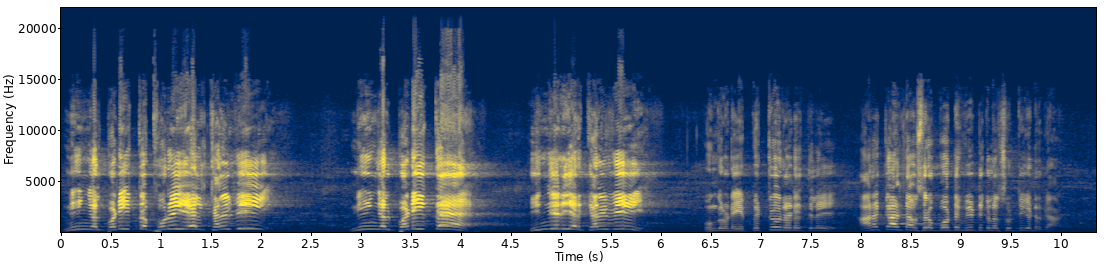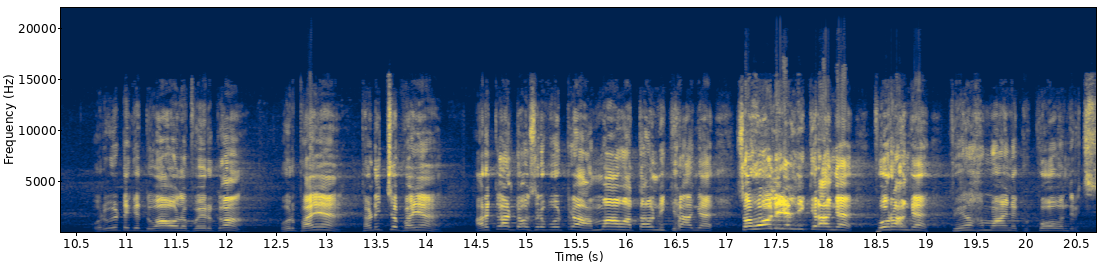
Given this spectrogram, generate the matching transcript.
நீங்கள் படித்த பொறியியல் கல்வி நீங்கள் படித்த இன்ஜினியர் கல்வி உங்களுடைய பெற்றோரிடத்திலே அரக்கால் டவுசரை போட்டு வீட்டுக்குள்ள சுற்றிக்கிட்டு இருக்கான். ஒரு வீட்டுக்கு துவாவத போயிருக்கோம் ஒரு பையன் தடிச்ச பையன் அரக்கால் டவுசரை போட்டு அம்மாவும் அத்தாவும் நிற்கிறாங்க சகோதரிகள் நிற்கிறாங்க போறாங்க. வேகமா எனக்கு கோவம் வந்துருச்சு.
